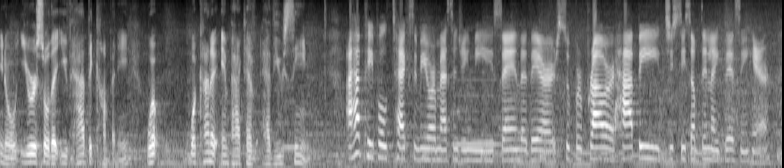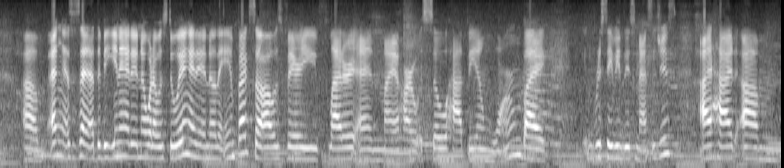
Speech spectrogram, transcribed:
you know year or so that you've had the company, what what kind of impact have have you seen? I have people texting me or messaging me saying that they are super proud or happy to see something like this in here. Um, and as I said at the beginning, I didn't know what I was doing. I didn't know the impact, so I was very flattered, and my heart was so happy and warm by receiving these messages. I had um,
